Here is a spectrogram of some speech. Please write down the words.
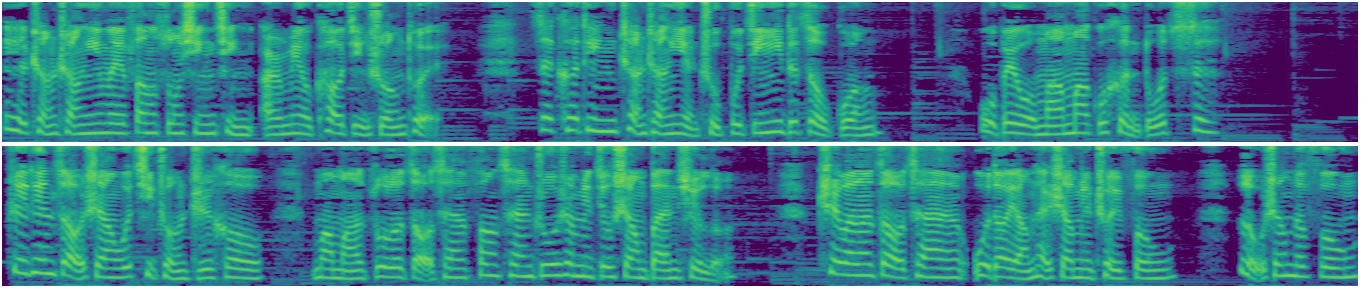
也常常因为放松心情而没有靠近双腿，在客厅常常演出不经意的走光，我被我妈骂过很多次。这天早上我起床之后，妈妈做了早餐放餐桌上面就上班去了，吃完了早餐，我到阳台上面吹风。楼上的风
